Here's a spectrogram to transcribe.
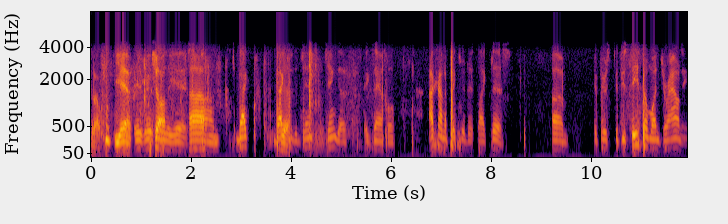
So Yeah, it, it really is. Uh, um, back back yeah. to the Jenga example, I kind of pictured it like this: um, if you if you see someone drowning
